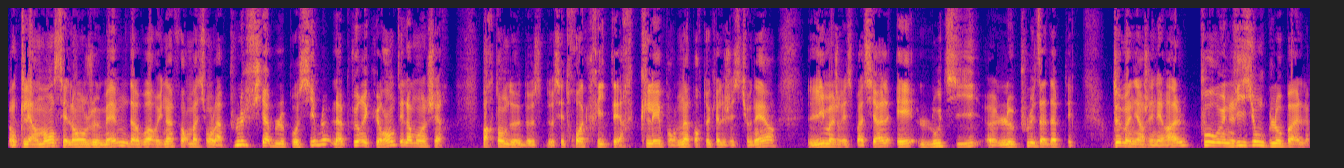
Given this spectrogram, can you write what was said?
Donc clairement, c'est l'enjeu même d'avoir une information la plus fiable possible, la plus récurrente et la moins chère. Partant de, de ces trois critères clés pour n'importe quel gestionnaire, l'imagerie spatiale est l'outil euh, le plus adapté de manière générale, pour une vision globale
